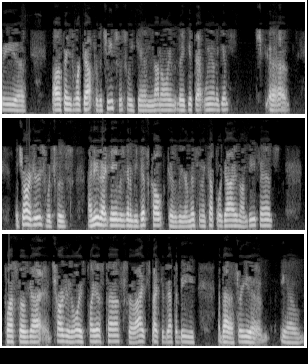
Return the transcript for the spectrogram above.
see uh, a lot of things work out for the Chiefs this weekend. Not only did they get that win against uh, the Chargers, which was I knew that game was going to be difficult because we were missing a couple of guys on defense. Plus, those guys Chargers always play us tough, so I expected that to be about a three to you know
